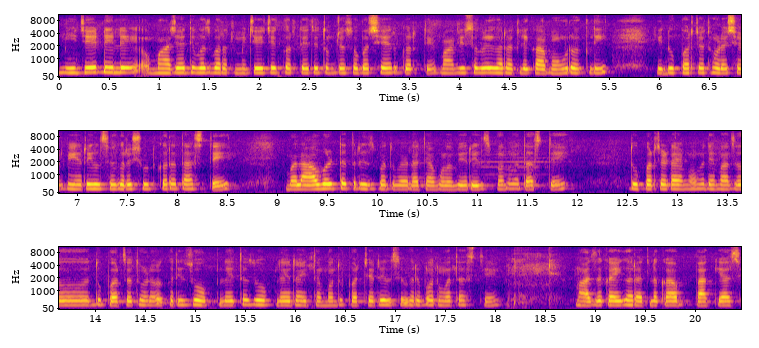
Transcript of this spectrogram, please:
मी जे डिले माझ्या दिवसभरात मी जे जे करते ते तुमच्यासोबत शेअर करते. माझी सगळी घरातली कामं उरकली. की दुपारच्या थोड्याशा मी रील्स वगैरे शूट करत असते. मला आवडतात रील्स बनवायला त्यामुळे मी रील्स बनवत असते. दुपारच्या टायमामध्ये माझं दुपारचं थोडं वेळ कधी झोपले तर झोपले नाही तर मग दुपारच्या रील्स वगैरे बनवत असते. माझं काही घरातलं काम बाकी असेल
